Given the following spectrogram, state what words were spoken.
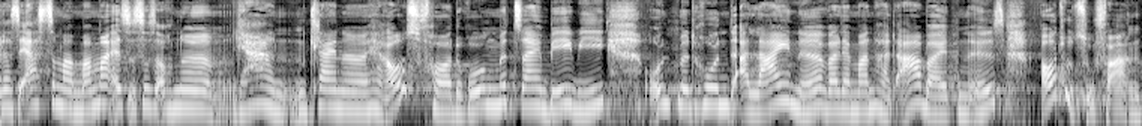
das erste Mal Mama ist, ist das auch eine, ja, eine kleine Herausforderung mit seinem Baby und mit Hund alleine, weil der Mann halt arbeiten ist, Auto zu fahren.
